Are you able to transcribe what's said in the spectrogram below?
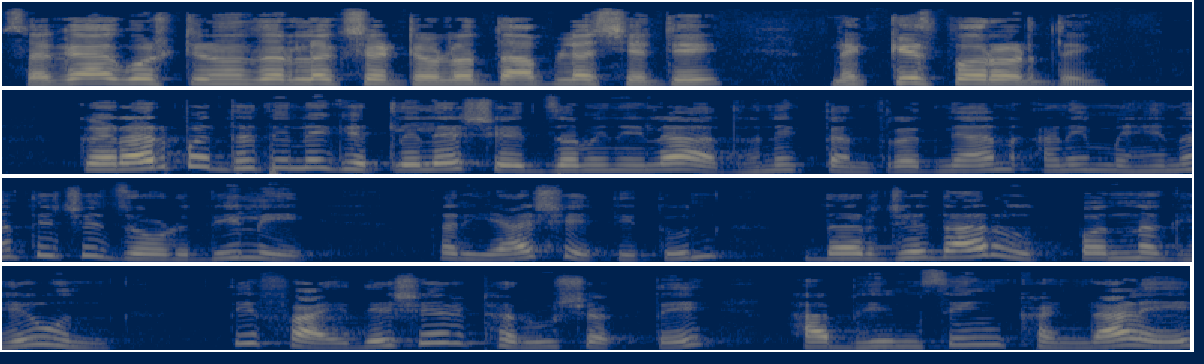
सगळ्या गोष्टींवर जर लक्ष ठेवलं तर आपल्या शेती नक्कीच परवडते. करार पद्धतीने घेतलेल्या शेतजमिनीला आधुनिक तंत्रज्ञान आणि मेहनतीची जोड दिली तर या शेतीतून दर्जेदार उत्पन्न घेऊन ती फायदेशीर ठरू शकते हा भीमसिंग खंडाळे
